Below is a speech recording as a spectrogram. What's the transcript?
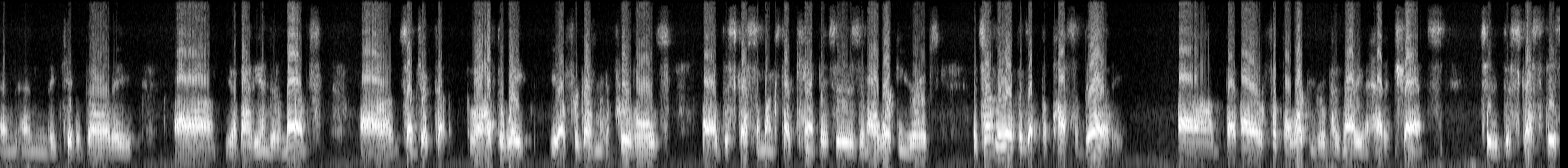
and, and the capability uh, you know, by the end of the month, uh, subject to, we'll have to wait, you know, for government approvals, uh, discuss amongst our campuses and our working groups. It certainly opens up the possibility, but our football working group has not even had a chance to discuss this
